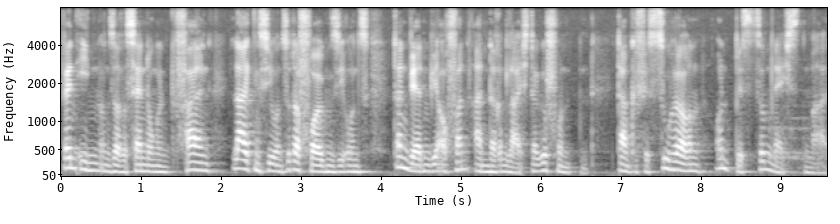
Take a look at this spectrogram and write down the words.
Wenn Ihnen unsere Sendungen gefallen, liken Sie uns oder folgen Sie uns, dann werden wir auch von anderen leichter gefunden. Danke fürs Zuhören und bis zum nächsten Mal.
